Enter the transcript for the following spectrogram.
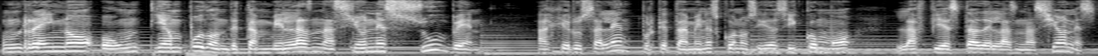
un reino o un tiempo donde también las naciones suben a Jerusalén, porque también es conocido así como la fiesta de las naciones,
